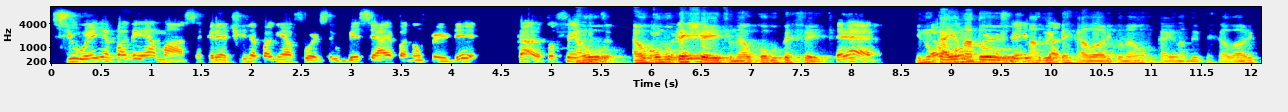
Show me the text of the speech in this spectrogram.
se o whey é para ganhar massa, creatina é para ganhar força e o BCA é para não perder, cara, tô feito. É o, é o combo Comprei... perfeito, né? O combo perfeito. É. E não é caiu na do, perfeito, na do hipercalórico, não? Não caiu na do hipercalórico?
